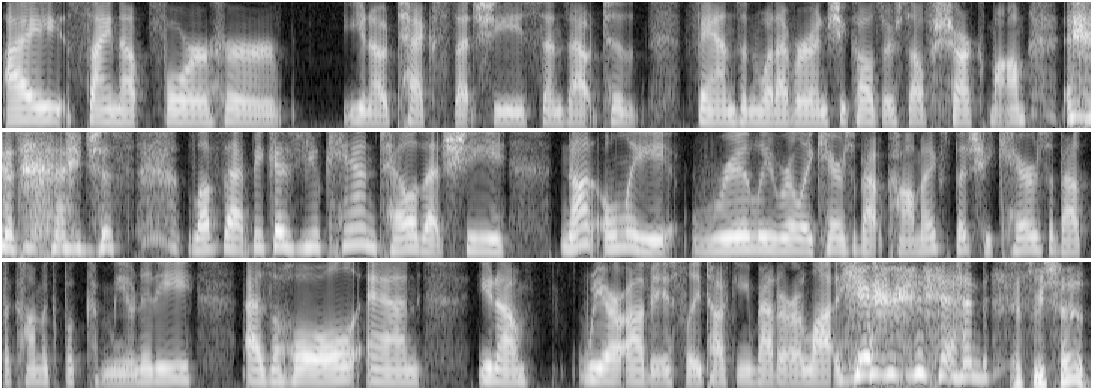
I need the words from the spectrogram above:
I sign up for her you know, texts that she sends out to fans and whatever. And she calls herself Shark Mom. And I just love that because you can tell that she not only really, really cares about comics, but she cares about the comic book community as a whole. And, you know, we are obviously talking about her a lot here. and Yes, we should.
